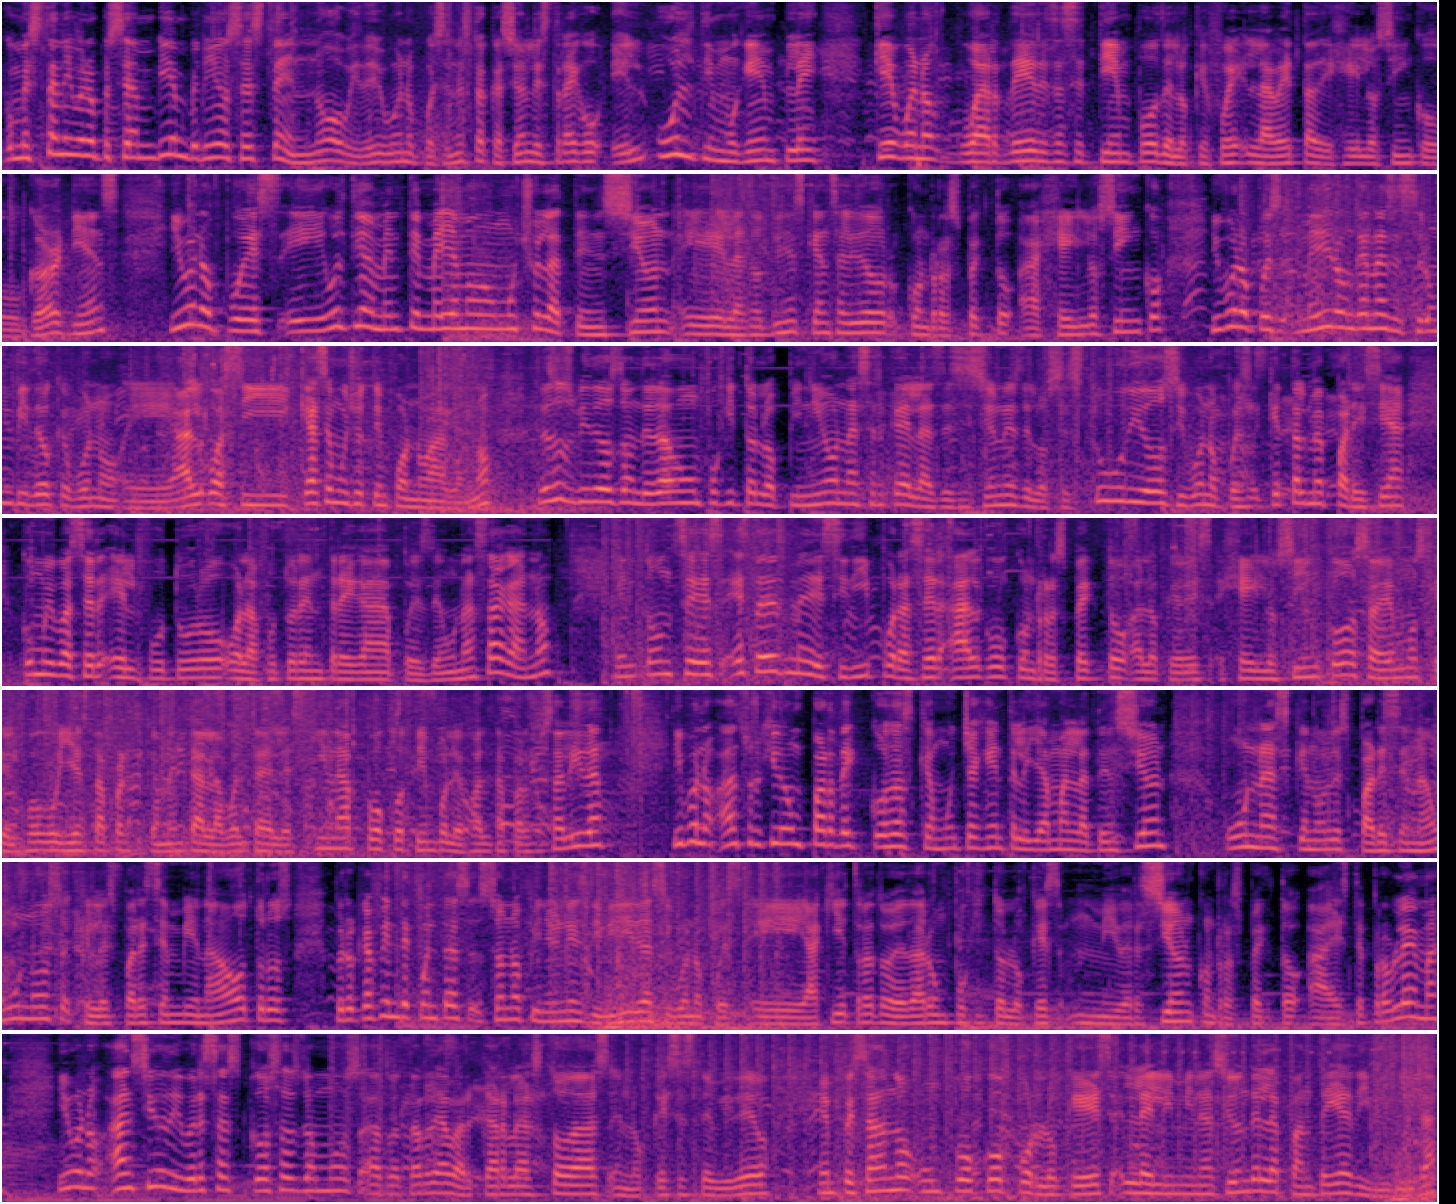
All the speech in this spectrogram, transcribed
¿Cómo están? Y bueno, pues sean bienvenidos a este nuevo video Y bueno, pues en esta ocasión les traigo el último gameplay Que bueno, guardé desde hace tiempo de lo que fue la beta de Halo 5 Guardians Y bueno, pues eh, últimamente me ha llamado mucho la atención eh, las noticias que han salido con respecto a Halo 5 Y bueno, pues me dieron ganas de hacer un video que bueno, eh, algo así que hace mucho tiempo no hago, ¿no? De esos videos donde daba un poquito la opinión acerca de las decisiones de los estudios Y bueno, pues qué tal me parecía, cómo iba a ser el futuro o la futura entrega pues de una saga, ¿no? Entonces, esta vez me decidí por hacer algo con respecto a lo que es Halo 5. Sabemos que el juego ya está prácticamente a la vuelta de la esquina, poco tiempo le falta para su salida. Y bueno, han surgido un par de cosas que a mucha gente le llaman la atención, unas que no les parecen a unos, que les parecen bien a otros, pero que a fin de cuentas son opiniones divididas y bueno, pues eh, aquí trato de dar un poquito lo que es mi versión con respecto a este problema. Y bueno, han sido diversas cosas, vamos a tratar de abarcarlas todas en lo que es este video, empezando un poco por lo que es la eliminación de la pantalla dividida.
